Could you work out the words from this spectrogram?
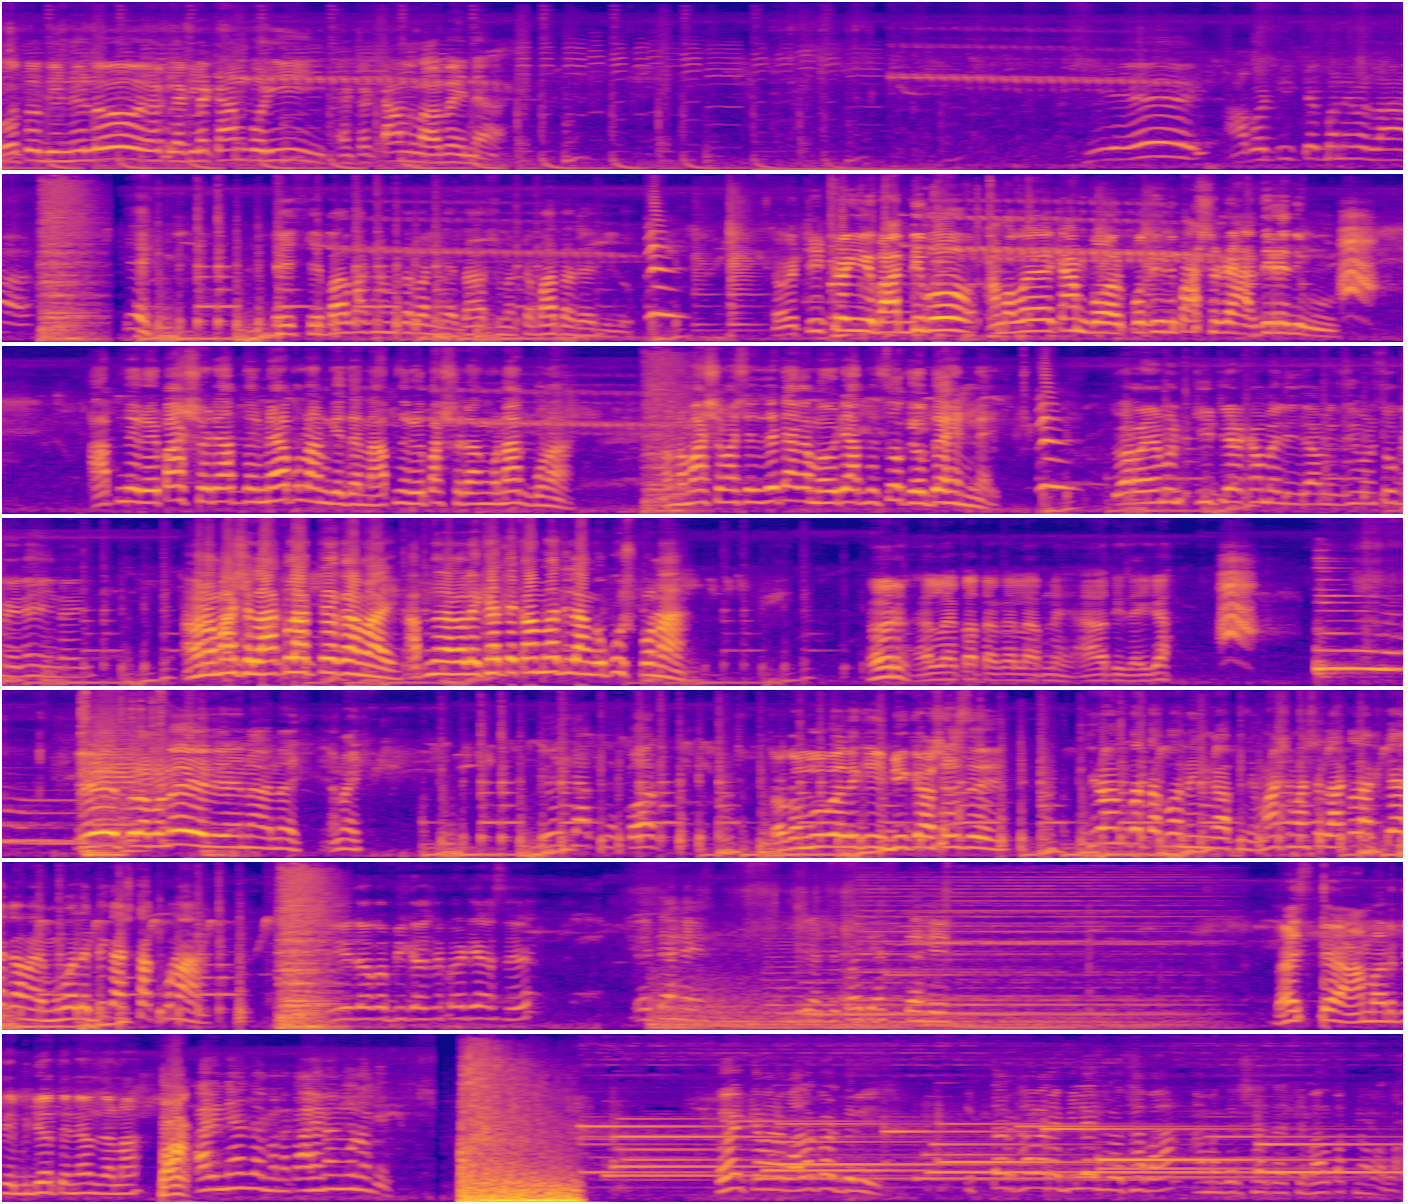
কতদিন হলো? একলা একলা কাম করি একটা কাম লাভ না। এই, আবার টিকটক বানাবার লাভ এই সে বাল বাগনাম করবার নিয়ে যাওয়ার একটা বাধা দিয়ে দিল। তবে টিকটক বাদ দিব আমার লগে কাম কর প্রতিদিন পাঁচশো টাকা আপনার ওই পাঁচশো টাকা আপনার মেয়ে দেন না আপনার ওই পাঁচশো টাকা নাকবো না। আমরা মাসে মাসে যে টাকা ওইটা আপনি চোখেও দেখেন নাই। তোরা এমন কি টিয়া কামাইলি যে আমি জীবন চোখে নেই নাই? আমরা মাসে লাখ লাখ টাকা কামাই। আপনার গেলে খেতে কামলা দিলাম গো পুষ্প না। হর হাল্লা কথা কইলা আপনি আদি জায়গা এ তোরা বনে না নাই নাই। এই তখন মোবাইলে কি বিকাশ আছে? কিরম কথা কন হিঙ্গা আপনি? মাসে মাসে লাখ লাখ টাকা কামাই মোবাইলে বিকাশ থাকব না। কি তখন বিকাশে কয়টি আছে? এই দেখেন বিকাশে কয়টি আছে দেখেন। ভাইস্তে আমার ভিডিওতে নেন জানা। আরে নিয়ে যাব না কাহে নাঙ্গো নাকি? ওই ক্যামেরা ভালো করে দিবি ইফতার খাবারে বিলাইজ থাবা, আমাদের সাথে আছে ভালো পাকনা বাবা।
